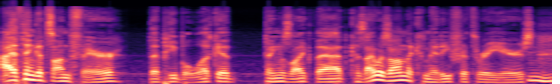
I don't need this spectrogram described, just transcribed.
I think it's unfair that people look at things like that because I was on the committee for three years. Mm-hmm.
